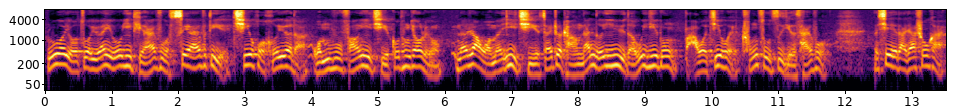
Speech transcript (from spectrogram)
如果有做原油 ETF、CFD 期货合约的，我们不妨一起沟通交流。那让我们一起在这场难得一遇的危机中把握机会，重塑自己的财富。那谢谢大家收看，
